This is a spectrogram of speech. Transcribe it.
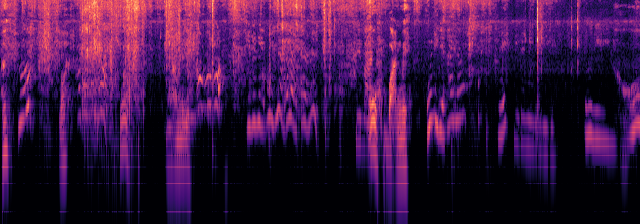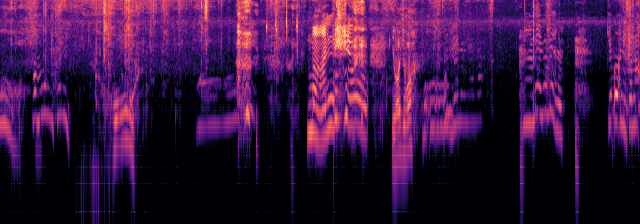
เฮ้ยโอ้ยโอ้งามเลยดิ พี่พี่พี่พี่พี่อะไรเจอนี่ มีบาน โอ้บานเว้ย โอ้ยนี่เดี๋ยวให้นะ เฮ้ย นี่ได้นี่ได้นี่ได้ นี่นี่นี่ โอ้ ทำมึงนี่ก็นี่ โห หมานเดียว อยู่วะอยู่วะ โอ้โหเดี๋ยวเดี๋ยวเดี๋ยวแม่แม่แม่น่ะเก็บเอาอันนี้ก่อนเนาะ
